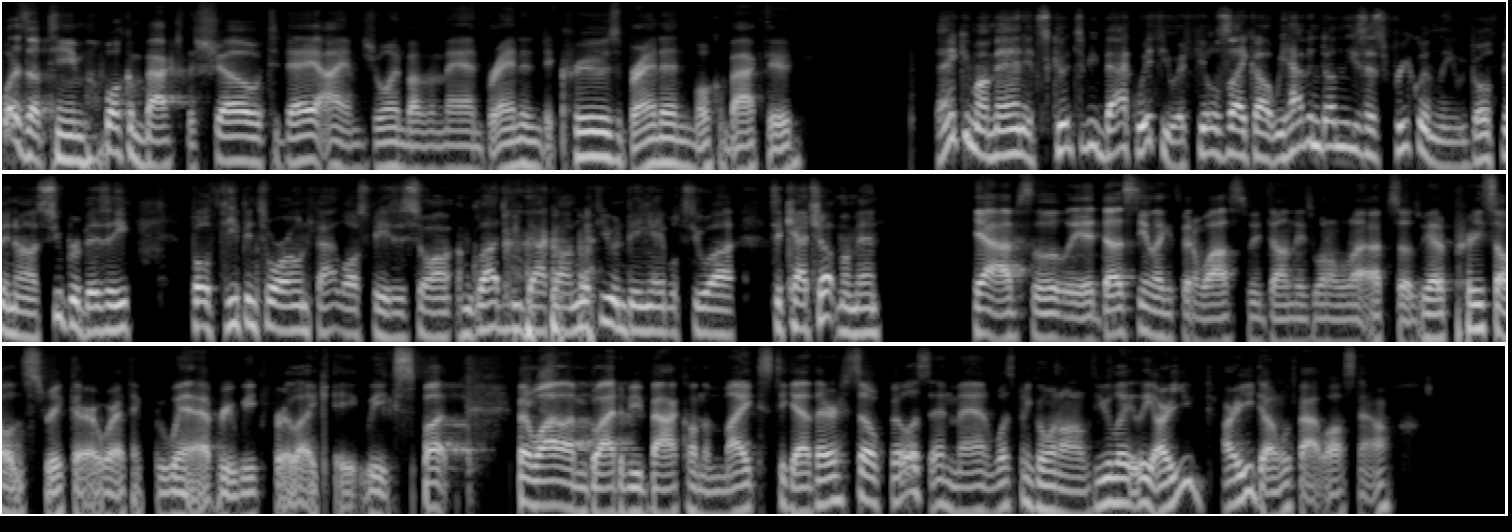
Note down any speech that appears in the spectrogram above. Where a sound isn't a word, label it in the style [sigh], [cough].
What is up, team? Welcome back to the show. Today I am joined by my man Brandon DeCruz. Brandon, welcome back, dude. Thank you, my man. It's good to be back with you. It feels like uh, we haven't done these as frequently. We've both been uh, super busy, both deep into our own fat loss phases. So uh, I'm glad to be back on with you and being able to uh, to catch up, my man. Yeah, absolutely. It does seem like it's been a while since we've done these one-on-one episodes. We had a pretty solid streak there where I think we went every week for like eight weeks. But been a while. I'm glad to be back on the mics together. So fill us in, man. What's been going on with you lately? Are you are you done with fat loss now?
